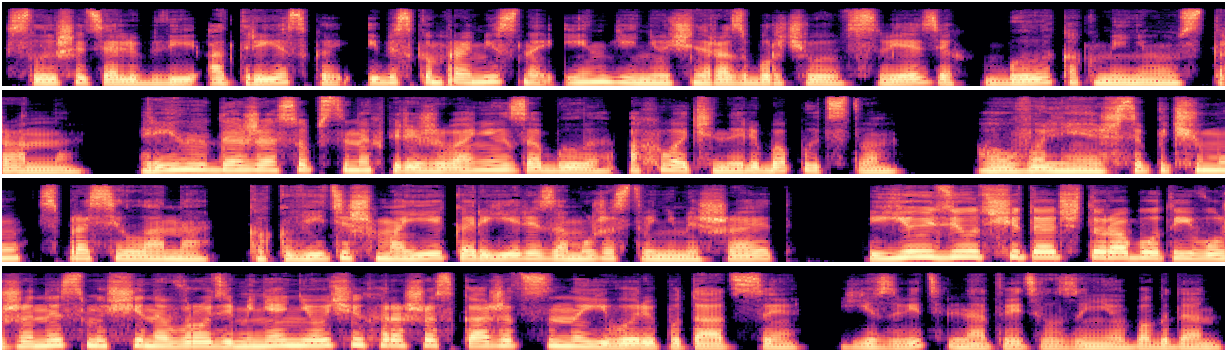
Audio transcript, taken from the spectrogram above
Слышать о любви от резкой и бескомпромиссной Инги, не очень разборчивой в связях, было как минимум странно. Рина даже о собственных переживаниях забыла, охваченная любопытством. «А увольняешься почему?» — спросила она. «Как видишь, моей карьере замужество не мешает. Ее идиот считает, что работа его жены с мужчиной вроде меня не очень хорошо скажется на его репутации», — язвительно ответил за нее Богдан.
